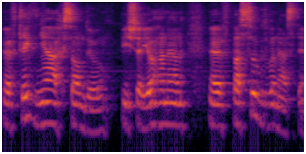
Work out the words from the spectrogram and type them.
E, w tych dniach sądu, pisze Johanan e, w pasuk 12,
